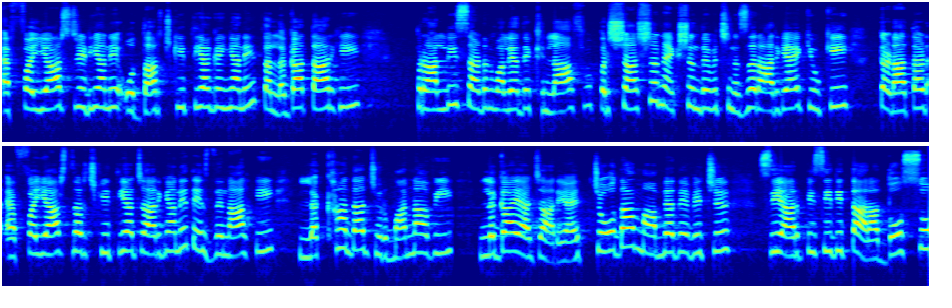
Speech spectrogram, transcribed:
ਐਫ ਆਈ ਆਰਸ ਜਿਹੜੀਆਂ ਨੇ, ਉਹ ਦਰਜ ਕੀਤੀਆਂ ਗਈਆਂ ਨੇ। ਤਾਂ ਲਗਾਤਾਰ ਹੀ ਪਰਾਲੀ ਸਾੜਨ ਵਾਲਿਆਂ ਦੇ ਖਿਲਾਫ ਪ੍ਰਸ਼ਾਸਨ ਐਕਸ਼ਨ ਦੇ ਵਿੱਚ ਨਜ਼ਰ ਆ ਰਿਹਾ ਹੈ, ਕਿਉਂਕਿ ਧੜਾਧੜ ਐਫ ਆਈ ਆਰਸ ਦਰਜ ਕੀਤੀਆਂ ਜਾ ਰਹੀਆਂ ਨੇ ਤੇ ਇਸ ਦੇ ਨਾਲ ਹੀ ਲੱਖਾਂ ਦਾ ਜੁਰਮਾਨਾ ਵੀ ਲਗਾਇਆ ਜਾ ਰਿਹਾ ਹੈ। 14 ਮਾਮਲਿਆਂ ਦੇ ਵਿੱਚ ਸੀਆਰਪੀਸੀ ਦੀ ਧਾਰਾ 200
